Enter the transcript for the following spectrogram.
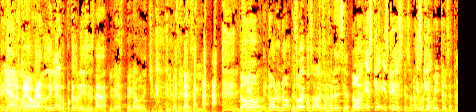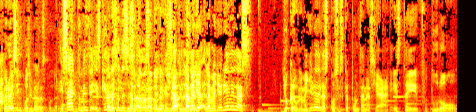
Dile me algo. estoy ahogando, dile algo, ¿por qué no le dices nada? Le hubieras pegado de chiquito y no sería así. No, diciendo. no, no, no. Les no. voy a pasar no, la conferencia. No, es que, es que, es que es una es pregunta que- muy interesante, pero es imposible responder. Exactamente, es que Para la eso necesitamos la- inteligencia la, la, la mayoría de las, yo creo, la mayoría de las cosas que apuntan hacia este futuro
